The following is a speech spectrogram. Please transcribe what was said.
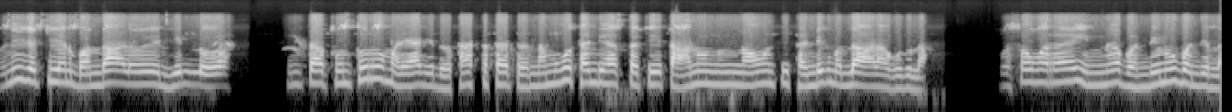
ಮನಿಗೆ ಅಕ್ಕಿ ಏನ್ ಬಂದಾಳು ಏನ್ ಇಲ್ಲೋ ಇಂತ ತುಂತುರು ಮಳೆಯಾಗಿದ್ದು ತಟ್ ತಟ್ ನಮಗೂ ಥಂಡಿ ಹಸ್ತತಿ, ತಾನು ನಾವು ಅಂತ ಥಂಡಿಗೆ ಮೊದ್ಲ ಹಾಳಾಗೋದಿಲ್ಲ. ಬಸವರ ಇನ್ನ ಬಂದಿನೂ ಬಂದಿಲ್ಲ.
